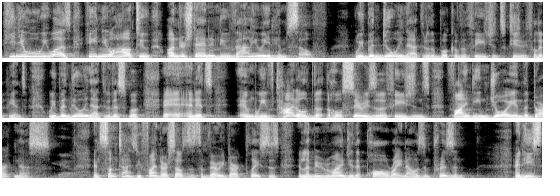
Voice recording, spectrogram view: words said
He knew who he was. He knew how to understand and evaluate himself. We've been doing that through the book of Ephesians, excuse me, Philippians. We've been doing that through this book. And, it's and we've titled the, the whole series of Ephesians, Finding Joy in the Darkness. And sometimes we find ourselves in some very dark places. And let me remind you that Paul right now is in prison. And he's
